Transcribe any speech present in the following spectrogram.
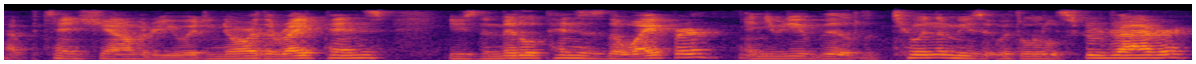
a potentiometer. You would ignore the right pins, use the middle pins as the wiper, and you'd be able to tune them, use it with a little screwdriver,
